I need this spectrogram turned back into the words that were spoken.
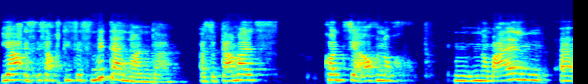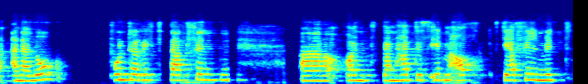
ja, es ist auch dieses Miteinander. Also damals konnte es ja auch noch im normalen äh, Analogunterricht stattfinden. Äh, und dann hat es eben auch sehr viel mit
